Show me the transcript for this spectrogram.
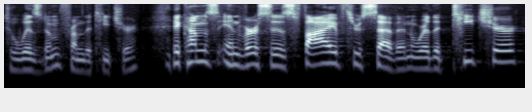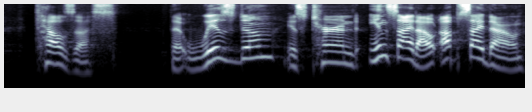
to wisdom from the teacher, it comes in verses 5 through 7 where the teacher tells us that wisdom is turned inside out, upside down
